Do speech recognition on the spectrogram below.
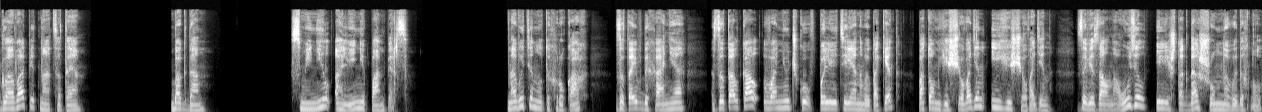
Глава 15. Богдан. Сменил Алине памперс. На вытянутых руках, затаив дыхание, затолкал вонючку в полиэтиленовый пакет, потом еще в один и еще в один. Завязал на узел и лишь тогда шумно выдохнул.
